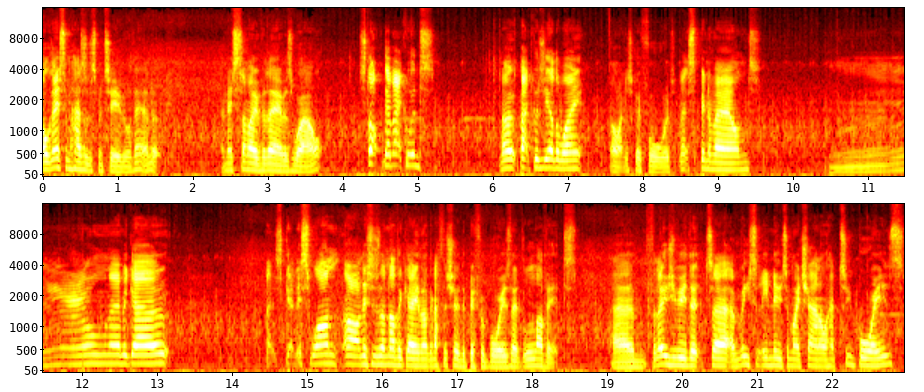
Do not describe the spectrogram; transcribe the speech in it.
Oh, there's some hazardous material there, look. And there's some over there as well. Stop, go backwards. No, backwards the other way. Alright, let's go forward. Let's spin around. Mm, there we go. Let's get this one. Oh, this is another game I'm going to have to show the Biffa boys. They'd love it. Um, for those of you that uh, are recently new to my channel, I have two boys.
